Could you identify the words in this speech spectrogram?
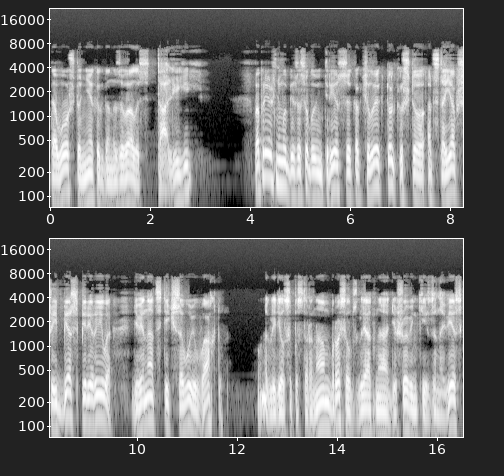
того, что некогда называлось талией, по-прежнему без особого интереса, как человек, только что отстоявший без перерыва двенадцатичасовую вахту, Он огляделся по сторонам, бросил взгляд на дешевенькие занавески,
